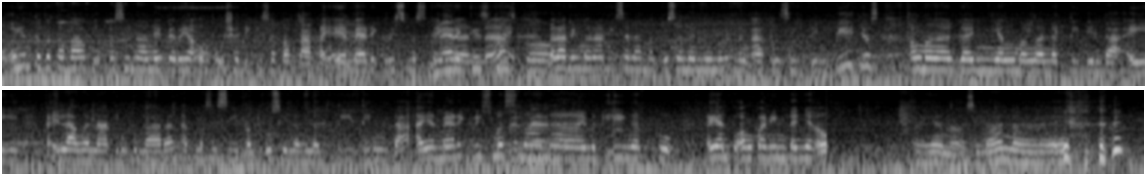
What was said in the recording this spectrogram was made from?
Opo. Ayun, taga-tabako pa si nanay, pero yaon po siya digi sa Bakakay. Ayan, Merry Christmas kay Merry nanay. Christmas po. Maraming maraming salamat po sa nanonood ng aking simpleng videos. Ang mga ganyang mga nagtitinda ay kailangan nating tularan at masisipag po silang nagtitinda. Ayan, Merry Christmas Merry- nanay. Mag-iingat po. Ayan po ang paninda niya. Oh. Ayan o, si nanay.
